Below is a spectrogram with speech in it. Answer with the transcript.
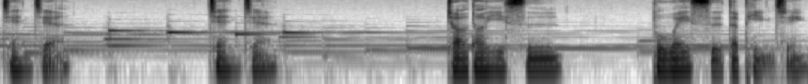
渐渐、渐渐。找到一丝不畏死的平静。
